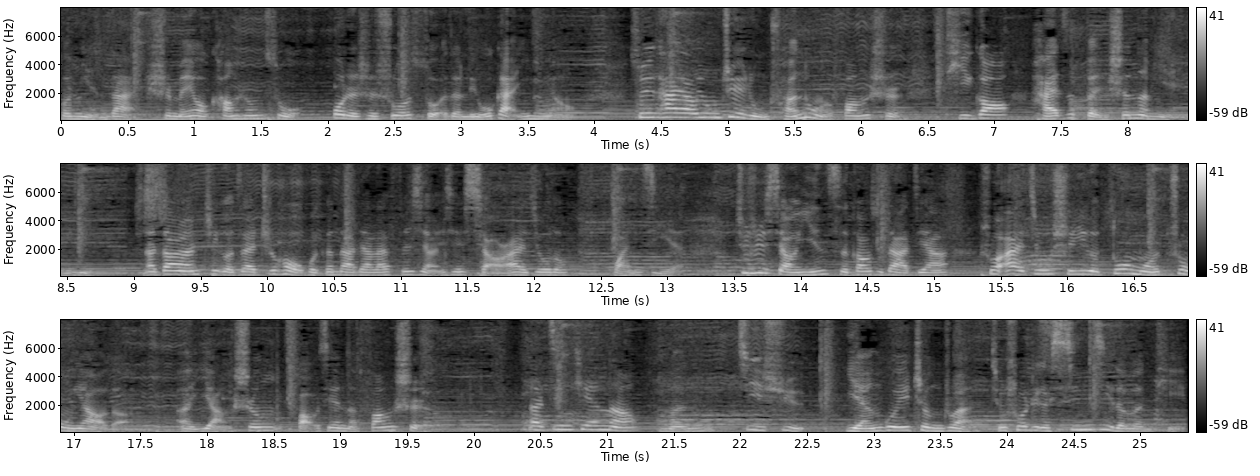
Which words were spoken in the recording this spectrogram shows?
和年代是没有抗生素，或者是说所谓的流感疫苗，所以他要用这种传统的方式提高孩子本身的免疫力。那当然，这个在之后我会跟大家来分享一些小儿艾灸的环节，就是想以此告诉大家，说艾灸是一个多么重要的。呃，养生保健的方式。那今天呢，我们继续言归正传，就说这个心悸的问题。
